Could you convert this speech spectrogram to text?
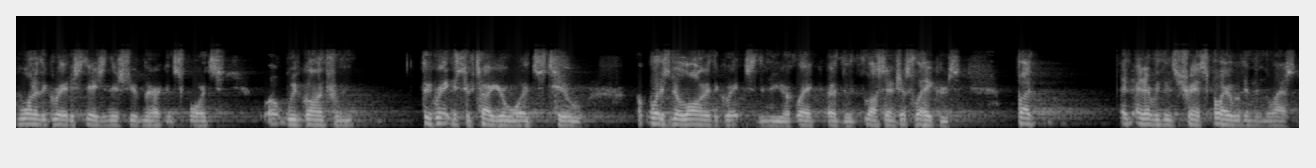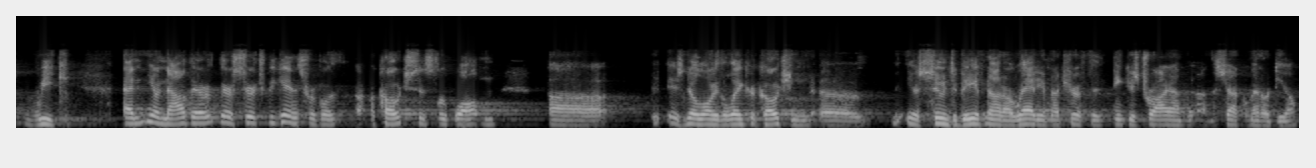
one of the greatest days in the history of American sports, we've gone from the greatness of Tiger Woods to what is no longer the greatness of the New York Lake or the Los Angeles Lakers, but and, and everything's transpired with him in the last week. And you know now their their search begins for both a coach since Luke Walton uh, is no longer the Laker coach and uh, you know soon to be, if not already. I'm not sure if the ink is dry on the, on the Sacramento deal.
